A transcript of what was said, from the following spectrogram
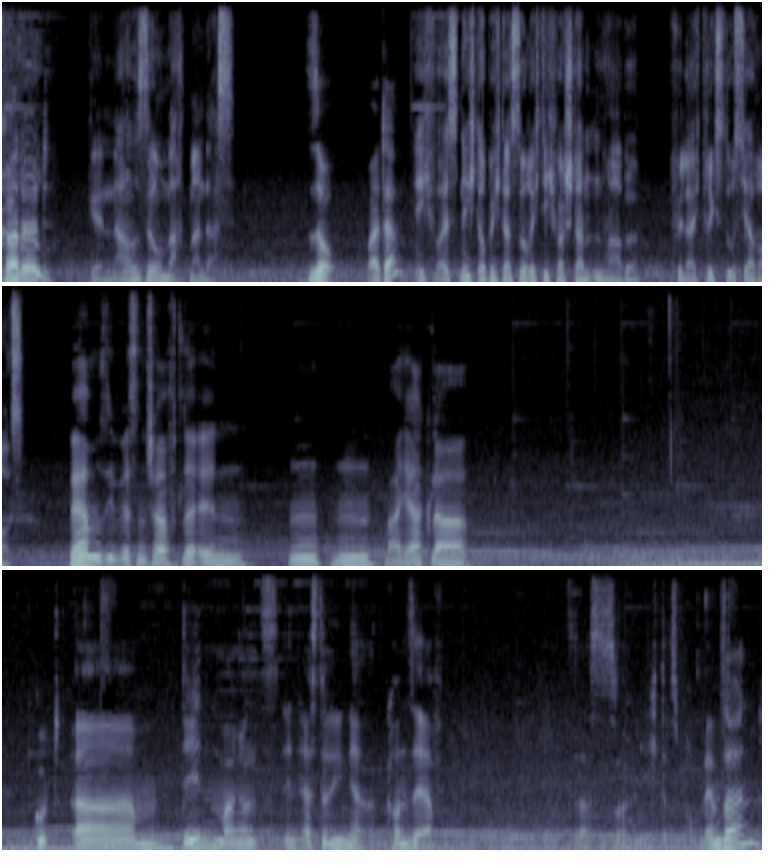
Got it. Genau so macht man das. So, weiter. Ich weiß nicht, ob ich das so richtig verstanden habe. Vielleicht kriegst du es ja raus. Wärmen Sie WissenschaftlerInnen. Hm, hm, war ja klar. Gut, ähm, denen mangelt es in erster Linie an Konserven. Das soll nicht das Problem sein.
